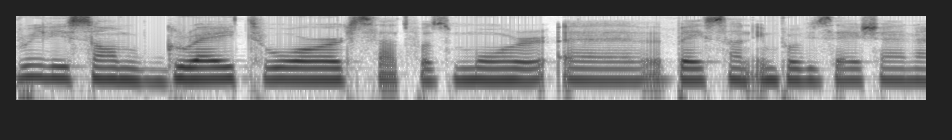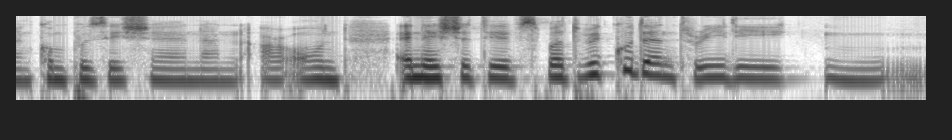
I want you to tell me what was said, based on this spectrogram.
really some great works that was more uh, based on improvisation and composition and our own initiatives but we couldn't really um,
